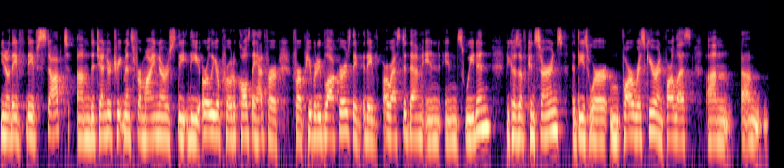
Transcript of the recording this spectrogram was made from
You know, they've they've stopped um, the gender treatments for minors, the the earlier protocols they had for for puberty blockers. They've they've arrested them in in Sweden because of concerns that these were far riskier and far less um, um,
